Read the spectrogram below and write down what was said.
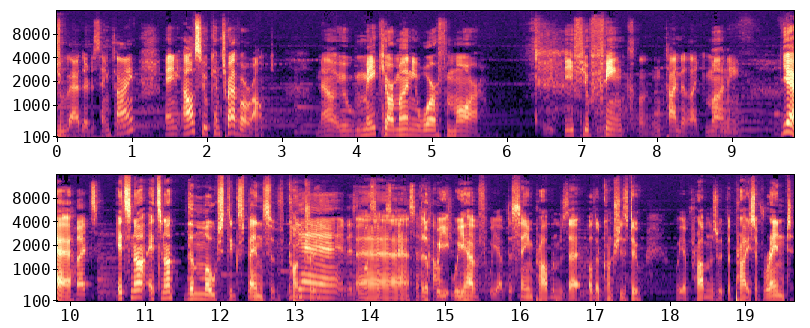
together at the same time, and also you can travel around. Now you make your money worth more if you think kind of like money, yeah, but it's not. It's not the most expensive country. Yeah, it is the most Uh, expensive Look, we, we have we have the same problems that other countries do. We have problems with the price of rent.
